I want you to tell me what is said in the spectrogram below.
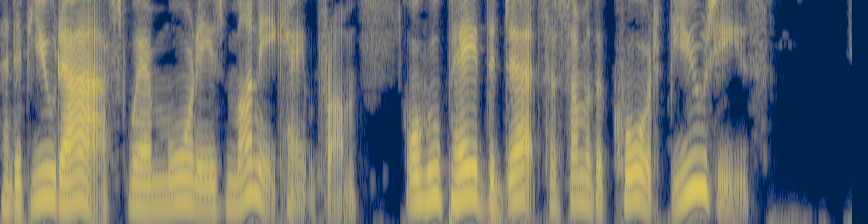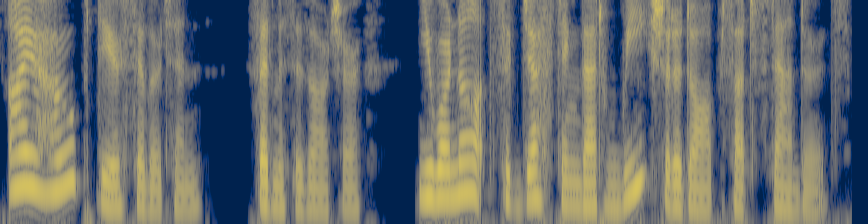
and if you'd asked where Morny's money came from, or who paid the debts of some of the court beauties "I hope, dear Sillerton," said Mrs. Archer, "you are not suggesting that we should adopt such standards."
